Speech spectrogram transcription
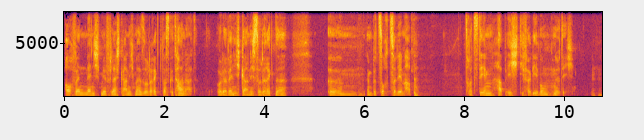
auch wenn ein Mensch mir vielleicht gar nicht mehr so direkt was getan hat oder wenn ich gar nicht so direkt eine, ähm, einen Bezug zu dem habe. Trotzdem habe ich die Vergebung nötig. Mhm.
